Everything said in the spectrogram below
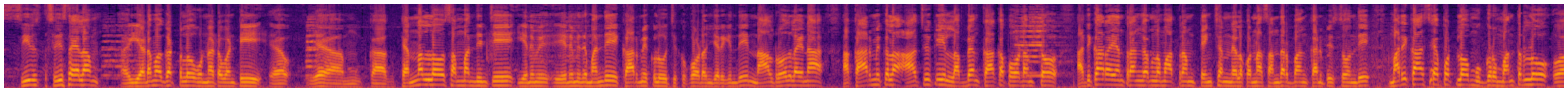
శ్రీ శ్రీశైలం ఎడమగట్టులో ఉన్నటువంటి టెన్నల్లో సంబంధించి ఎనిమిది ఎనిమిది మంది కార్మికులు చిక్కుకోవడం జరిగింది. నాలుగు రోజులైనా ఆ కార్మికుల ఆచూకీ లభ్యం కాకపోవడంతో అధికార యంత్రాంగంలో మాత్రం టెన్షన్ నెలకొన్న సందర్భం కనిపిస్తోంది. మరి కాసేపట్లో ముగ్గురు మంత్రులు ఆ,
